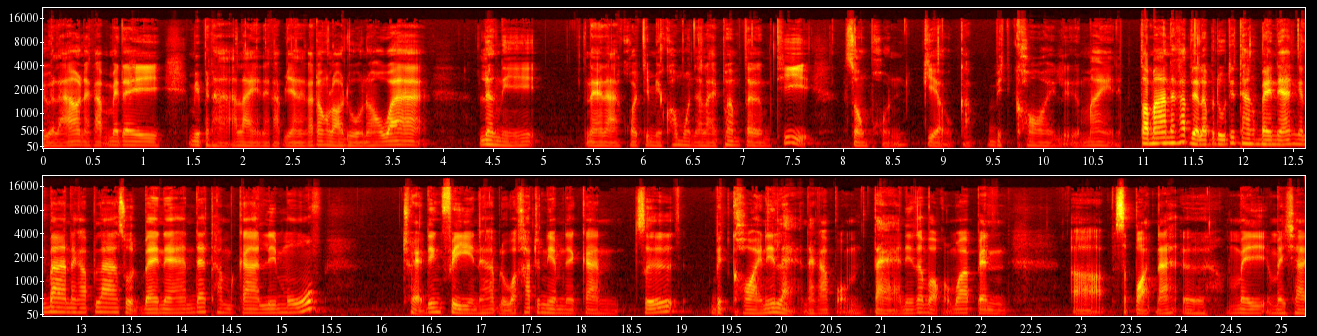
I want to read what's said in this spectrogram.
อยู่แล้วนะครับไม่ได้มีปัญหาอะไรนะครับยังก็ต้องรอดูเนาะว่าเรื่องนี้ในอนาคตจะมีข้อมูลอะไรเพิ่มเติมที่ส่งผลเกี่ยวกับ Bitcoin หรือไม่ ต่อมานะครับ เดี๋ยวเราไปดูที่ทาง Binance กันบ้างนะครับ ล่าสุด Binance ได้ทำการ remove trading fee นะครับ หรือว่าค่าธรรมเนียมในการซื้อ Bitcoin นี่แหละนะครับผม แต่นนี้ต้องบอกก่อนว่าเป็น สปอตนะเออไม่ไม่ใช่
